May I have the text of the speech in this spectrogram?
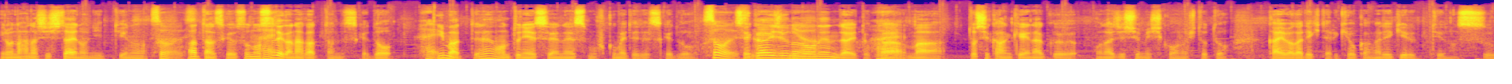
いろんな話したいのにっていうのあったんですけどその術がなかったんですけど、はい、今ってね本当に SNS も含めてですけどそうですね。世界中の同年代とか、まあ年関係なく同じ趣味思考の人と会話ができたり共感ができるっていうのは素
